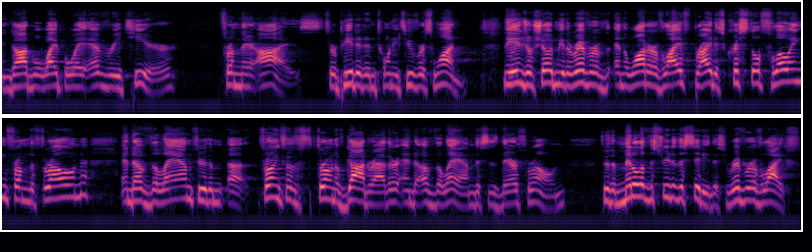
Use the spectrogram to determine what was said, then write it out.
And God will wipe away every tear from their eyes. It's repeated in 22, verse 1. The angel showed me the river of, and the water of life, bright as crystal, flowing from the throne and of the Lamb through the, uh, flowing through the throne of God, rather, and of the Lamb. This is their throne through the middle of the street of the city, this river of life.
